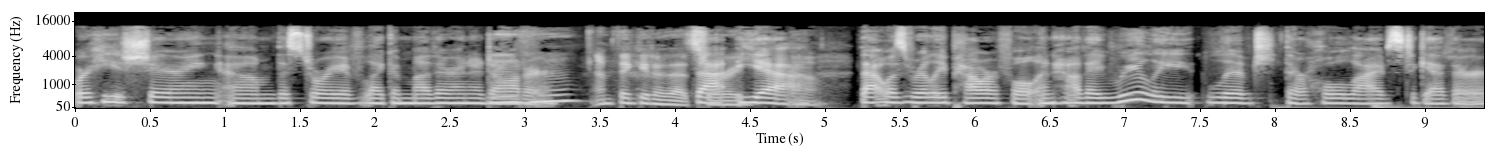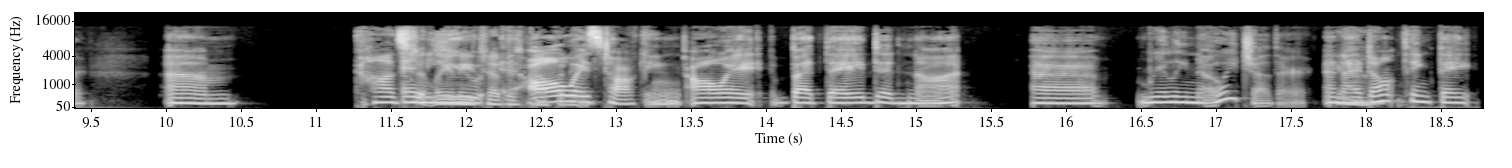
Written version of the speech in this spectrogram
where he's sharing um, the story of like a mother and a daughter. Mhm. I'm thinking of that That story. yeah, that was really powerful and how they really lived their whole lives together. Um, and constantly in each other's company. always talking, always, but they did not uh, really know each other, and I don't think they.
